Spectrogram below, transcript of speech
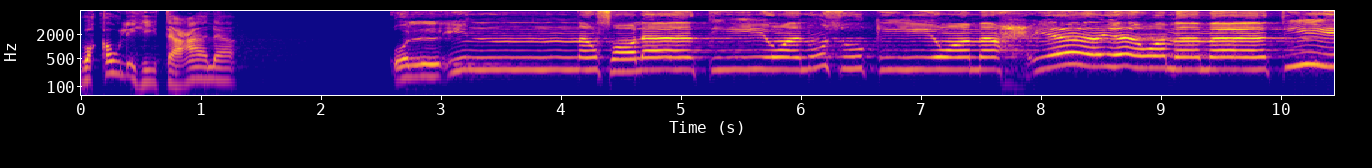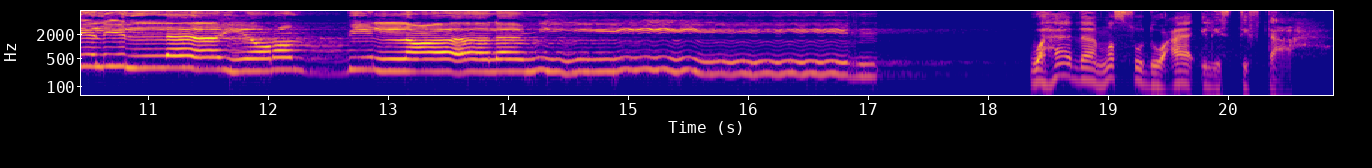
وقوله تعالى قل إن صلاتي ونسكي ومحياي ومماتي لله رب العالمين وهذا نص دعاء الاستفتاح.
